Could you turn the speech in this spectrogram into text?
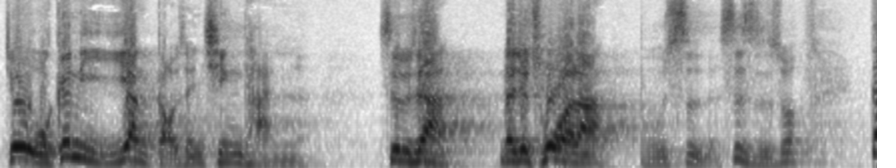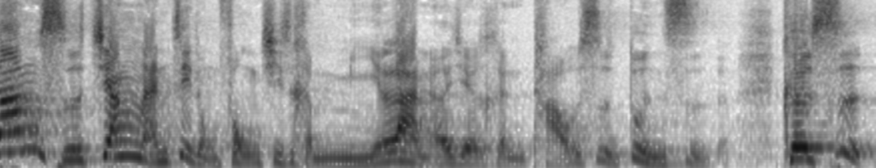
就我跟你一样搞成清谈了，是不是啊？那就错了，不是的，是指说，当时江南这种风气是很糜烂，而且很陶氏顿世的。可是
